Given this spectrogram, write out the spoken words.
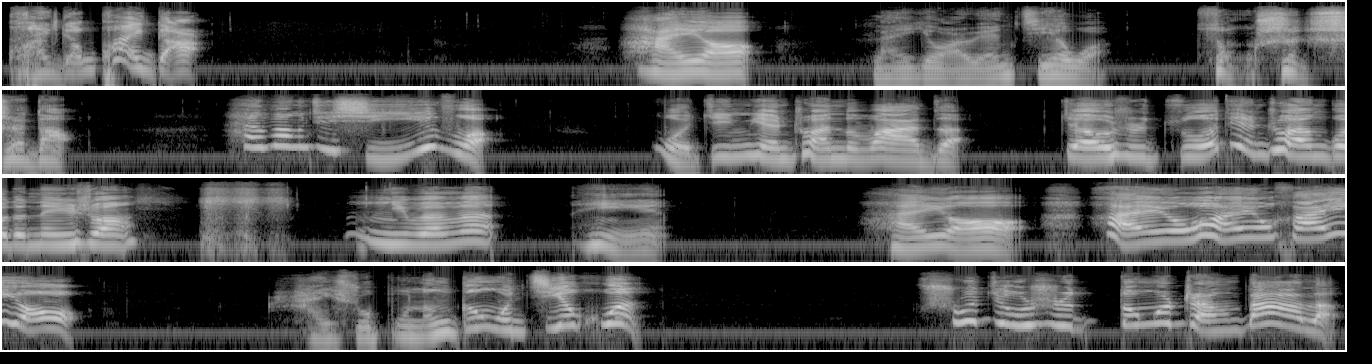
快点快点儿。还有，来幼儿园接我，总是迟到，还忘记洗衣服。我今天穿的袜子，就是昨天穿过的那双。你闻闻，嘿，还有，还有，还有，还有，还说不能跟我结婚，说就是等我长大了，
